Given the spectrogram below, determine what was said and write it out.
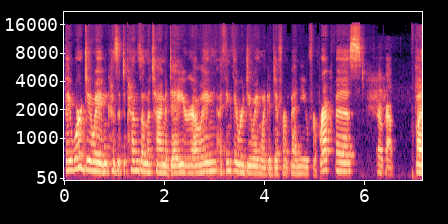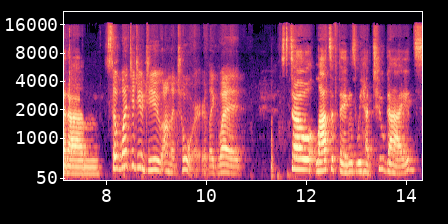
they were doing because it depends on the time of day you're going. I think they were doing like a different menu for breakfast. Okay. But um So what did you do on the tour? Like what So, lots of things. We had two guides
